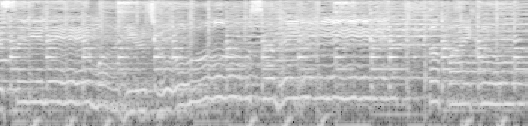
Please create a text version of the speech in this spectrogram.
यसैले म हिँड्छु सधैँ तपाईँको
